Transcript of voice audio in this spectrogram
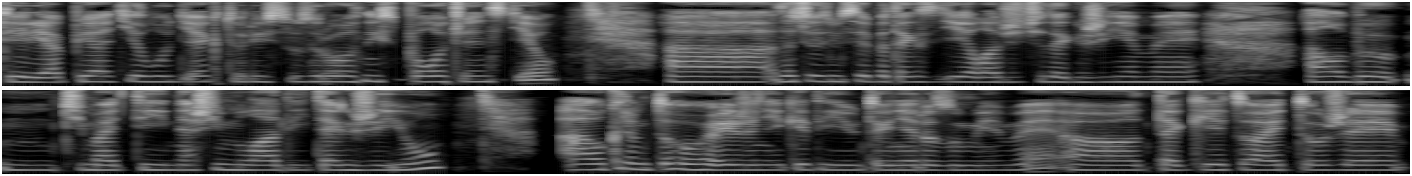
4 a 5 ľudia, ktorí sú z rôznych spoločenstiev a začali sme sa iba tak zdieľať, že čo tak žijeme, alebo um, či aj tí naši mladí tak žijú. A okrem toho, hej, že niekedy im tak nerozumieme, uh, tak je to aj to, že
